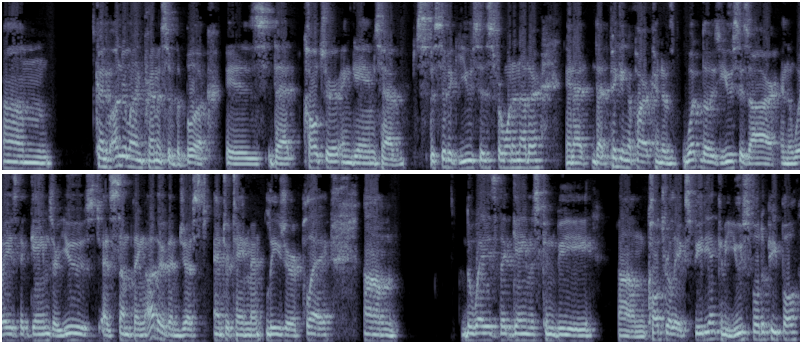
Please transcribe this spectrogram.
um, kind of underlying premise of the book is that culture and games have specific uses for one another, and that, that picking apart kind of what those uses are and the ways that games are used as something other than just entertainment, leisure, play, um, the ways that games can be um, culturally expedient, can be useful to people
